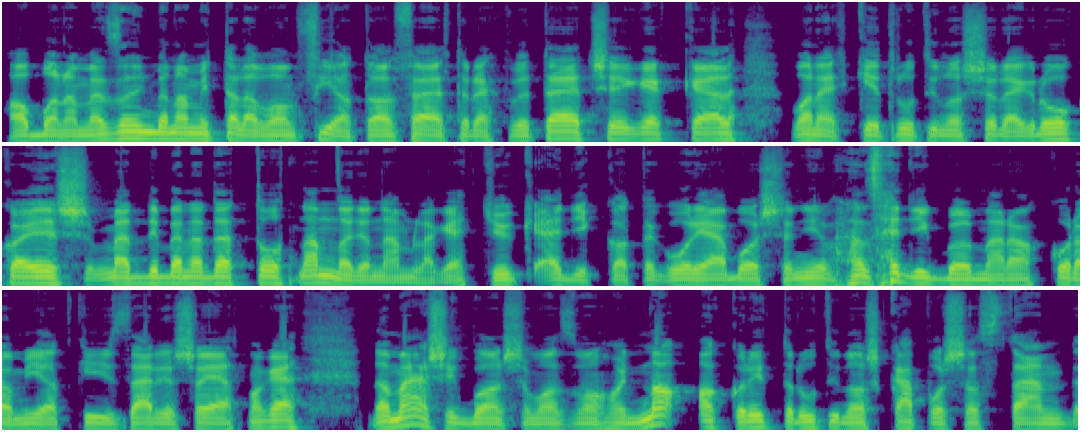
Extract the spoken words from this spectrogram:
abban a mezőnyben, ami tele van fiatal, feltörekvő tehetségekkel, van egy-két rutinos öreg róka, és Meddi Benedettót nem nagyon emlegetjük egyik kategóriából se, nyilván az egyikből már akkor miatt ki is zárja saját magát, de a másikban sem az van, hogy na, akkor itt a rutinos kapos, aztán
